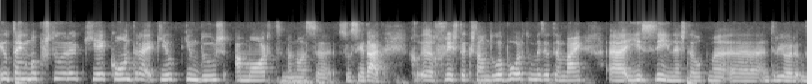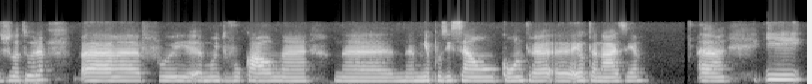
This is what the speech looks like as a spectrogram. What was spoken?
eu tenho uma postura que é contra aquilo que induz à morte na nossa sociedade. Eh, referiste a questão do aborto, mas eu também, uh, e sim, nesta última uh, anterior legislatura, uh, fui muito vocal na, na, na minha posição contra a eutanásia. e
